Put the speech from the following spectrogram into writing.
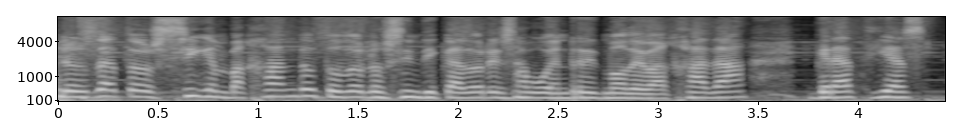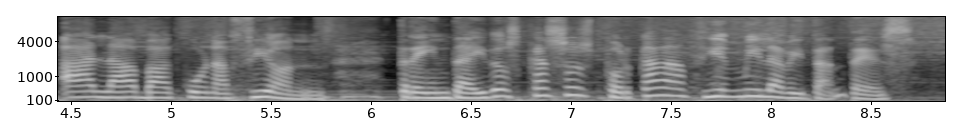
Los datos siguen bajando, todos los indicadores a buen ritmo de bajada, gracias a la vacunación. 32 casos por cada 100.000 habitantes.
